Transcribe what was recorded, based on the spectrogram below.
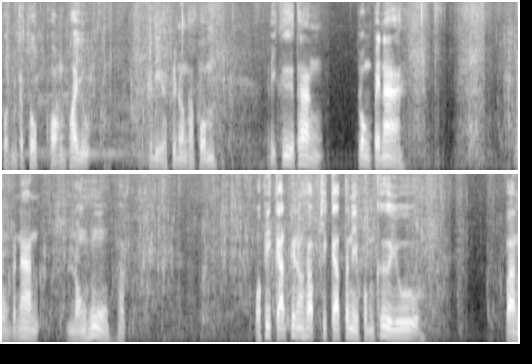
ผลกระทบของพายุก็ดีครับพี่น้องครับผมอันนี้คือทางลงไปหน้า ลงไปหน้าหนองหูครับ บอกพี่กัดพี่น้องครับพี่กัดตัวนี้ผมคืออยู่ปัน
